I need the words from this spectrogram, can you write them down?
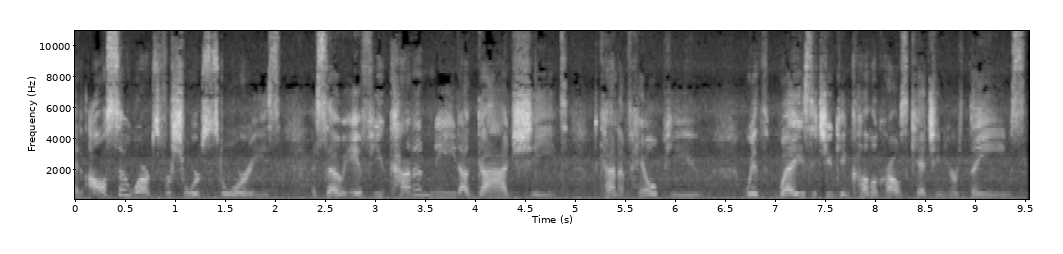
It also works for short stories. So if you kind of need a guide sheet to kind of help you with ways that you can come across catching your themes,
